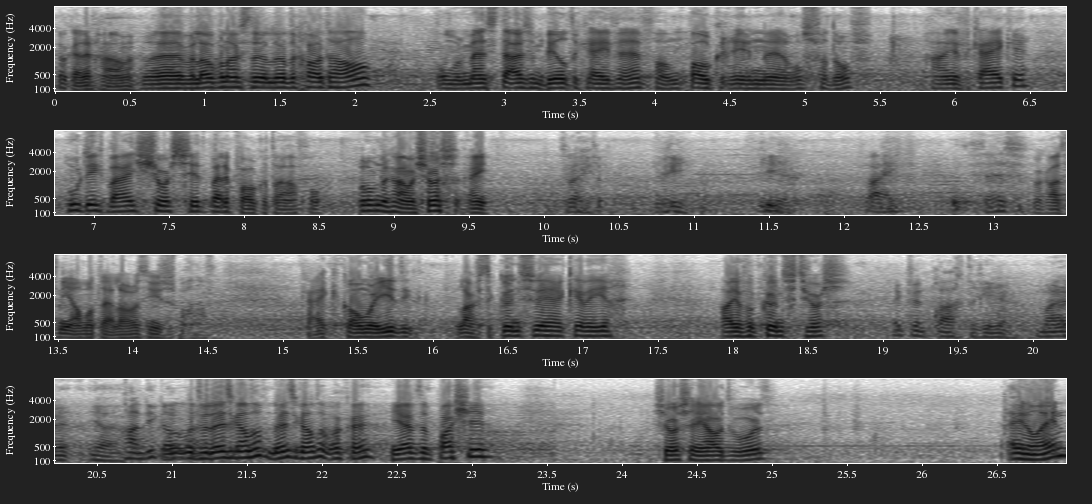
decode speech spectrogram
Oké, daar gaan we. We lopen langs de, de grote hal. Om de mensen thuis een beeld te geven hè, van poker in eh Rosverdov. Gaan we even kijken hoe dichtbij Sjors zit bij de pokertafel. Boom, dan gaan we. Sjors, 1, 2, 3, 4, 5, 6. We gaan ze niet allemaal tellen hoor, dat is niet zo spannend. Kijk, komen we hier langs de kunstwerken weer. Hou je van kunst, Sjors? Ik vind het prachtig hier. Maar ja. We gaan die kant Moeten we deze kant op? Deze kant op, oké. Jij hebt een pasje. Sjors, en jou het woord. 101.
